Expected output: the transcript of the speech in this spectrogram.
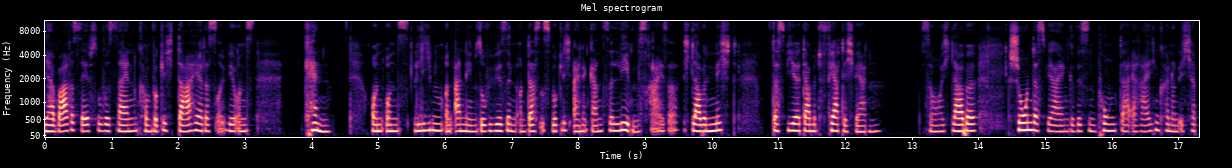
ja, wahres Selbstbewusstsein kommt wirklich daher, dass wir uns kennen und uns lieben und annehmen, so wie wir sind. Und das ist wirklich eine ganze Lebensreise. Ich glaube nicht, dass wir damit fertig werden. So, ich glaube schon, dass wir einen gewissen Punkt da erreichen können. Und ich habe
